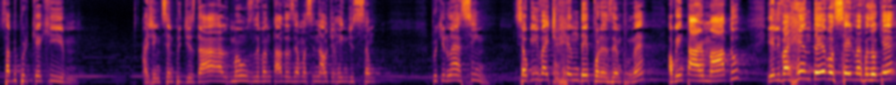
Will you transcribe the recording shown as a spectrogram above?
Sabe por que, que a gente sempre diz, dar mãos levantadas é um sinal de rendição? Porque não é assim. Se alguém vai te render, por exemplo, né? Alguém está armado e ele vai render você, ele vai fazer o quê?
